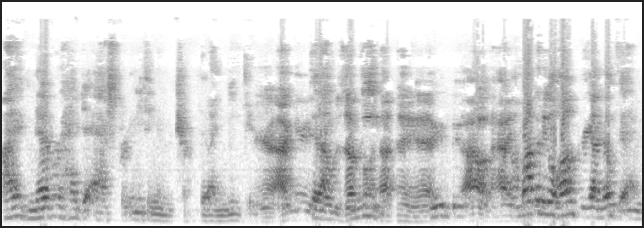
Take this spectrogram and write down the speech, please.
I've never had to ask for anything in return that I needed. Yeah, I give you That I thumbs up on need. it, I'll tell you that. I don't know how you I'm not going to go hungry. I know that. Mm-hmm.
